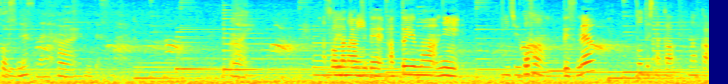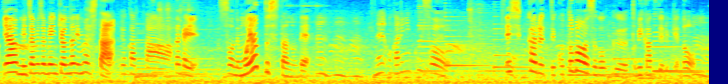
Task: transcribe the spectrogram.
そうですね。いいですね。はい。いいですね。うん。あっそんな感じであっという間に25分。ですね。どうでしたか？なんか。いやめちゃめちゃ勉強になりました。よかった。なんかそうねもやっとしたので。うんうんうん。ねわかりにくいそう。エシカルって言葉はすごく飛び交ってるけど、うん。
